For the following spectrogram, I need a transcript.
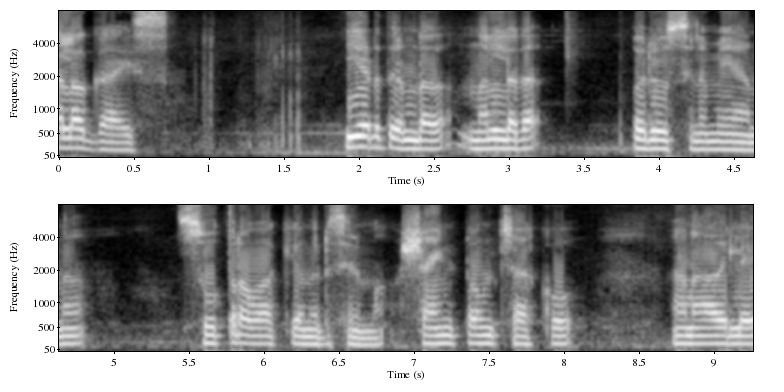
ഹലോ ഗായ്സ് ഈ അടുത്ത് കണ്ട നല്ലൊരു ഒരു സിനിമയാണ് സൂത്രവാക്യം എന്നൊരു സിനിമ. ഷൈൻ ടോം ചാക്കോ ആണ് അതിലെ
